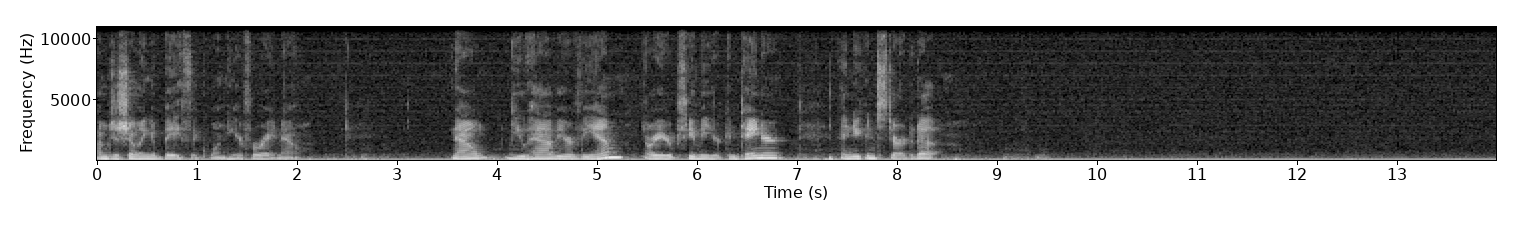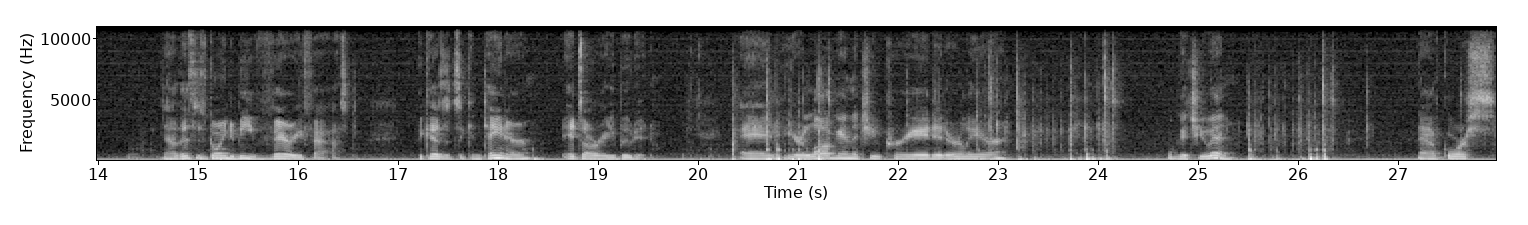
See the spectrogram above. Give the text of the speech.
I'm just showing a basic one here for right now. now you have your VM or your excuse me your container and you can start it up. Now this is going to be very fast because it's a container, it's already booted. And your login that you created earlier will get you in. Now of course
